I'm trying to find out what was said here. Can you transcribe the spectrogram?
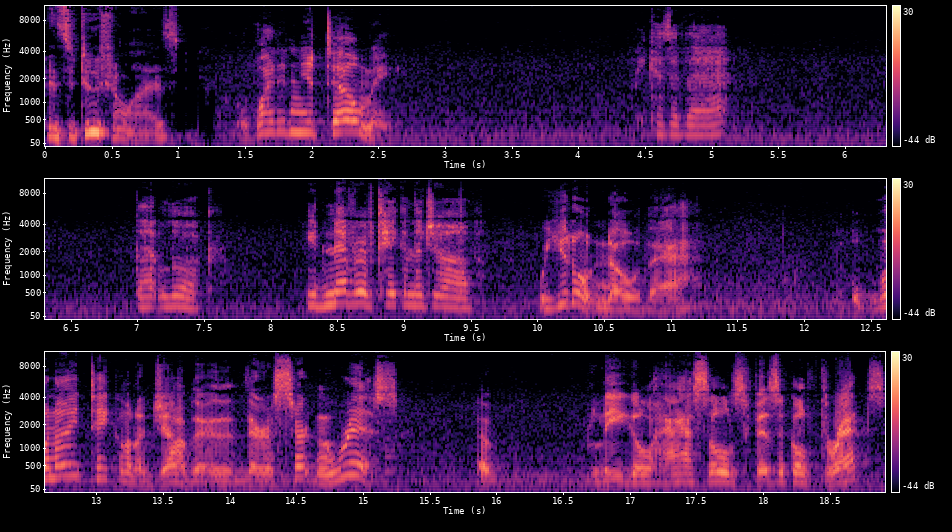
institutionalized. Why didn't you tell me? Because of that. That look. You'd never have taken the job. Well, you don't know that. When I take on a job, there, there are certain risks uh, legal hassles, physical threats.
